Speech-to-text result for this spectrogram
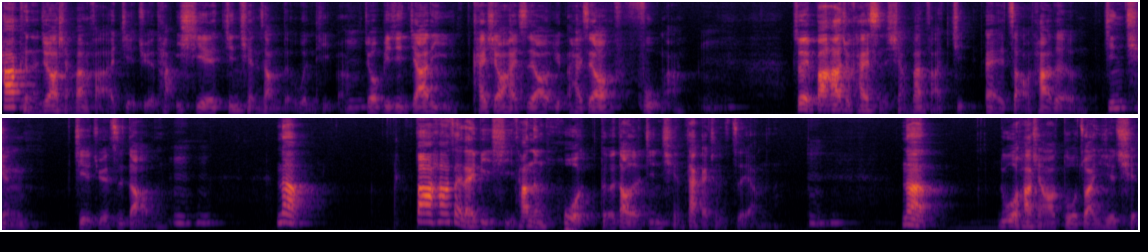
他可能就要想办法来解决他一些金钱上的问题吧，就毕竟家里开销还是要还是要付嘛，所以巴哈就开始想办法解，哎，找他的金钱解决之道了。嗯哼，那巴哈在莱比锡他能获得到的金钱大概就是这样嗯哼，那如果他想要多赚一些钱，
